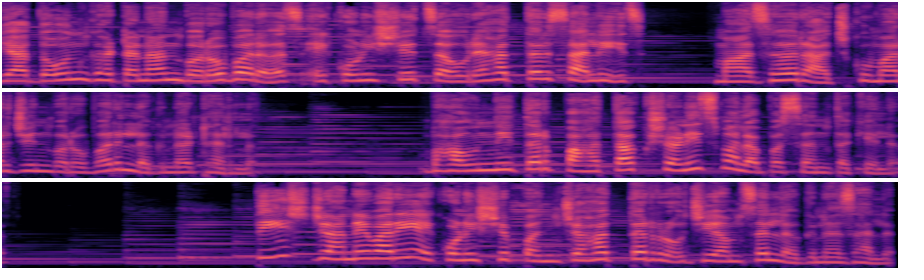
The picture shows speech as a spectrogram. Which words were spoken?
या दोन घटनांबरोबरच एकोणीसशे चौऱ्याहत्तर सालीच माझं राजकुमारजींबरोबर लग्न ठरलं. भाऊंनी तर पाहता क्षणीच मला पसंत केलं. तीस जानेवारी एकोणीसशे पंचाहत्तर रोजी आमचं लग्न झालं.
